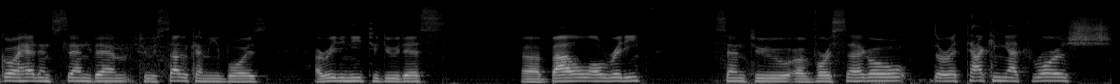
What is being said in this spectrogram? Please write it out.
go ahead and send them to Saleucami, boys. I really need to do this uh, battle already. Send to uh, Vorsago. They're attacking at Roche.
